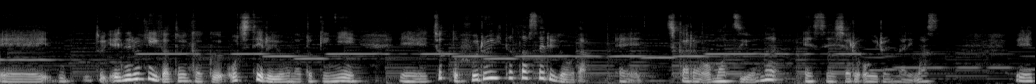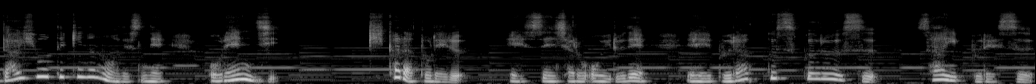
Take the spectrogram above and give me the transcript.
えー、エネルギーがとにかく落ちているような時に、えー、ちょっと奮い立たせるような、え、力を持つようなエッセンシャルオイルになります。え、代表的なのはですね、オレンジ、木から取れるエッセンシャルオイルで、え、ブラックスプルース、サイプレス、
